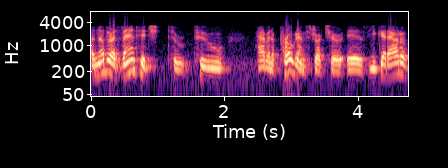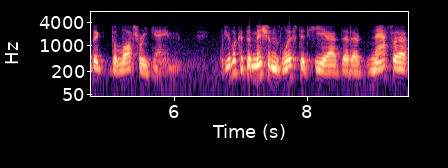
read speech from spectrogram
Another advantage to, to having a program structure is you get out of the, the lottery game. If you look at the missions listed here that are NASA,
